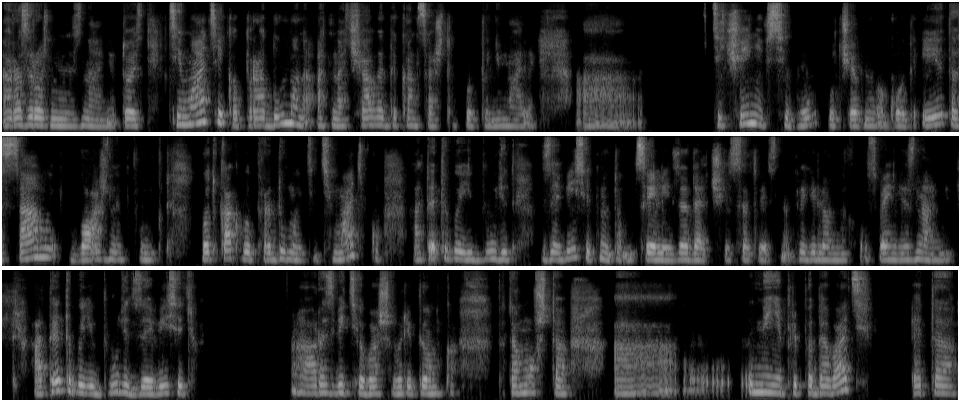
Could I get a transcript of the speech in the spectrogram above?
разрозненные знания. То есть тематика продумана от начала до конца, чтобы вы понимали. Течение всего учебного года. И это самый важный пункт. Вот как вы продумаете тематику, от этого и будет зависеть, ну, там, цели и задачи, соответственно, определенных усвоения знаний. От этого и будет зависеть а, развитие вашего ребенка, потому что а, умение преподавать это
